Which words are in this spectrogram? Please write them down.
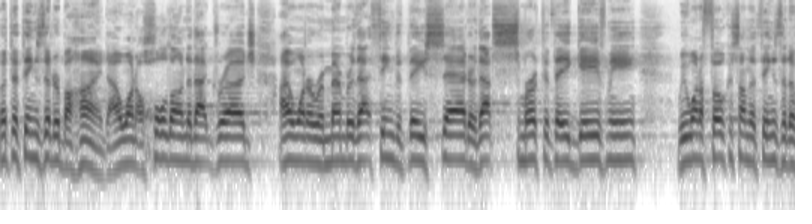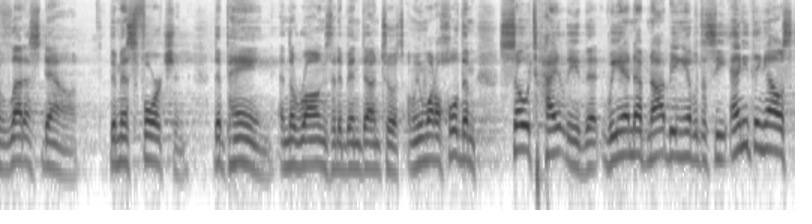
but the things that are behind. I want to hold on to that grudge. I want to remember that thing that they said or that smirk that they gave me. We want to focus on the things that have let us down the misfortune, the pain, and the wrongs that have been done to us. And we want to hold them so tightly that we end up not being able to see anything else.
